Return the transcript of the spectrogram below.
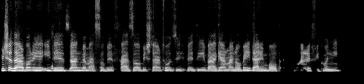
میشه درباره ایده زن به مسابه فضا بیشتر توضیح بدی و اگر منابعی در این باب معرفی کنی؟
